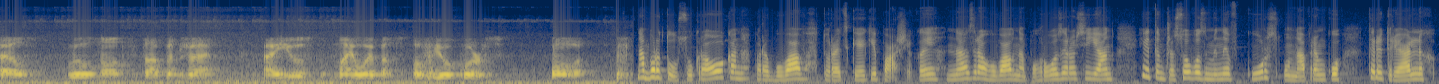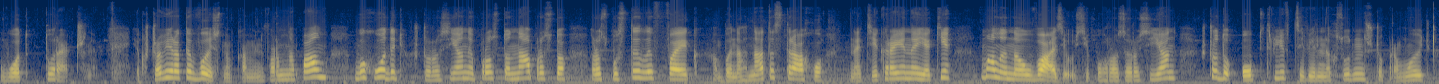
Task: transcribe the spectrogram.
Else will not stop jam. I used my weapons of your course. Over. На борту Сукраокан перебував турецький екіпаж, який не зреагував на погрози росіян і тимчасово змінив курс у напрямку територіальних вод Туреччини. Якщо вірити висновкам інформнапалм, виходить, що росіяни просто-напросто розпустили фейк, аби нагнати страху на ті країни, які мали на увазі усі погрози росіян щодо обстрілів цивільних суден, що прямують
